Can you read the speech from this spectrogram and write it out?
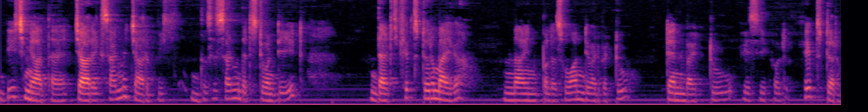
बीच में आता है, चार एक साइड में, चार बीच, दूसरी साइड में that is twenty eight that is fifth term आएगा। Nine plus one divide by two ten by two is equal to fifth term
